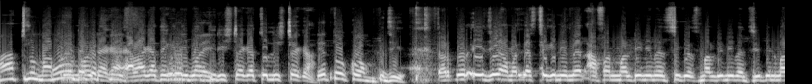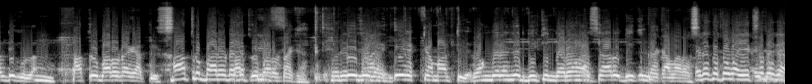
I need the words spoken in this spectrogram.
মাত্র মাত্র নয় নয় টাকা টাকা। এলাকা থেকে ওরে তিরিশ টাকা চল্লিশ টাকা। এত কম। জি। তারপর এই যে আমার কাছ থেকে নেবেন আফান মাল্টি নেবেন সিপিএস মাল্টি নেবেন থ্রি মাল্টি গুলা মাত্র বারো টাকা পিস মাত্র বারো টাকা মাত্র বারো টাকা। এই যে ভাই, ভাই এই একটা মাল্টি রং বেরঙের দুই তিনটা রং আছে আরও দুই তিনটা কালার আছে। এটা কত ভাই? একশো টাকা?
